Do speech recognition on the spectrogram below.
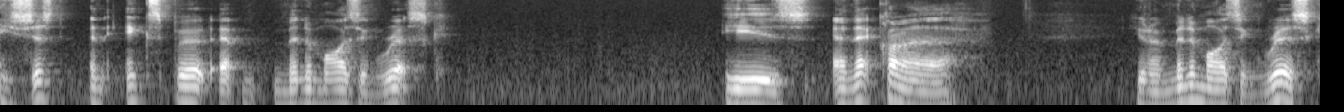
he's just an expert at minimizing risk. He is, and that kind of you know minimizing risk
